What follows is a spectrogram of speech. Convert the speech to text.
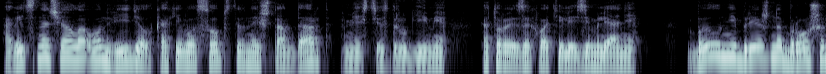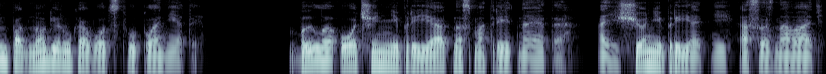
А ведь сначала он видел, как его собственный штандарт вместе с другими, которые захватили земляне, был небрежно брошен под ноги руководству планеты. Было очень неприятно смотреть на это, а еще неприятней осознавать,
